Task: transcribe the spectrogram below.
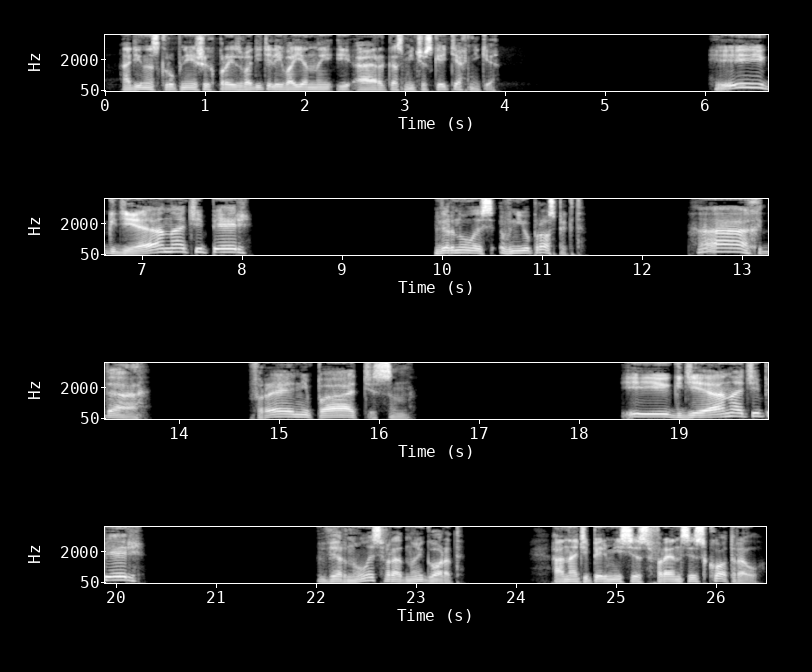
– один из крупнейших производителей военной и аэрокосмической техники. «И где она теперь?» вернулась в Нью-Проспект. Ах, да. Фрэнни Паттисон. И где она теперь? Вернулась в родной город. Она теперь миссис Фрэнсис Котрелл.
